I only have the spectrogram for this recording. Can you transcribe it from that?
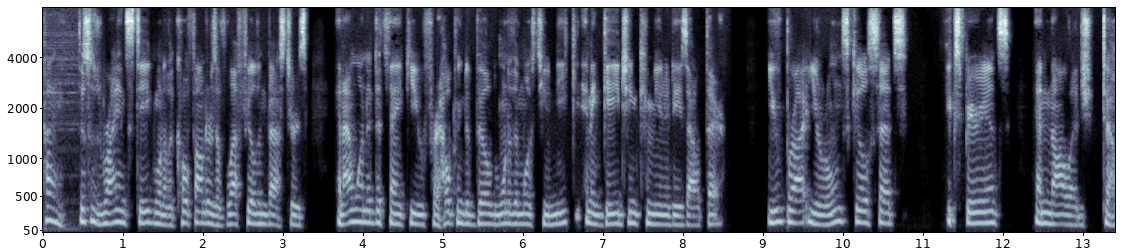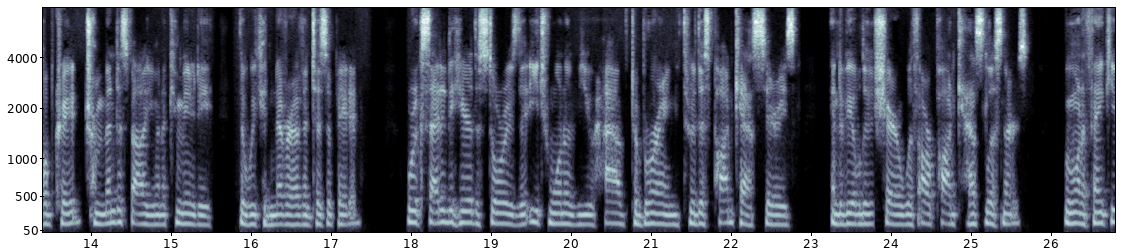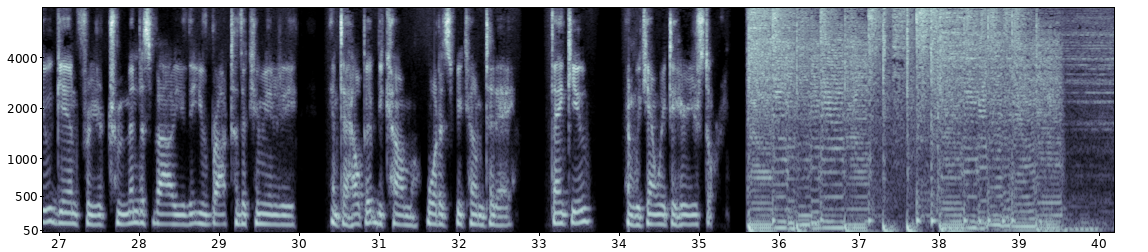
Hi, this is Ryan Stieg, one of the co-founders of Left Field Investors, and I wanted to thank you for helping to build one of the most unique and engaging communities out there. You've brought your own skill sets, experience, and knowledge to help create tremendous value in a community that we could never have anticipated. We're excited to hear the stories that each one of you have to bring through this podcast series and to be able to share with our podcast listeners. We want to thank you again for your tremendous value that you've brought to the community and to help it become what it's become today. Thank you, and we can't wait to hear your story.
